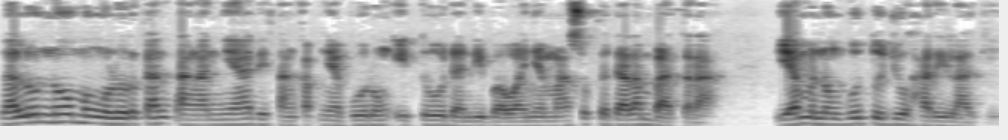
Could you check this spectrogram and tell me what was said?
Lalu Nuh mengulurkan tangannya, ditangkapnya burung itu, dan dibawanya masuk ke dalam batra. Ia menunggu tujuh hari lagi.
